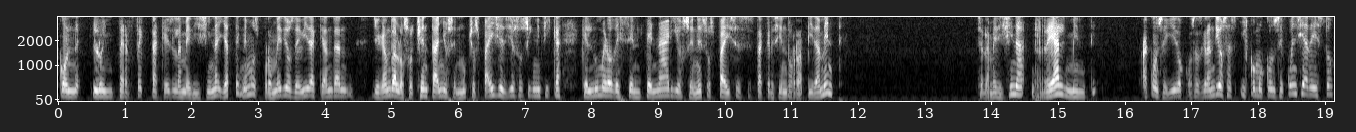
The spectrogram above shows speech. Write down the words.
con lo imperfecta que es la medicina, ya tenemos promedios de vida que andan llegando a los 80 años en muchos países y eso significa que el número de centenarios en esos países está creciendo rápidamente. La medicina realmente ha conseguido cosas grandiosas y como consecuencia de esto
